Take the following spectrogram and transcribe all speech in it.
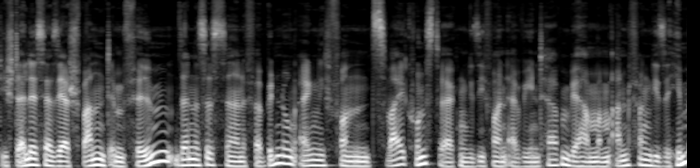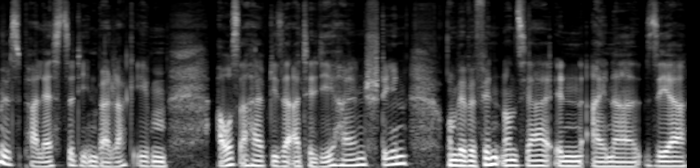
Die Stelle ist ja sehr spannend im Film, denn es ist eine Verbindung eigentlich von zwei Kunstwerken, wie Sie vorhin erwähnt haben. Wir haben am Anfang diese Himmelspaläste, die in Bajac eben außerhalb dieser Atelierhallen stehen. Und wir befinden uns ja in einer sehr,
